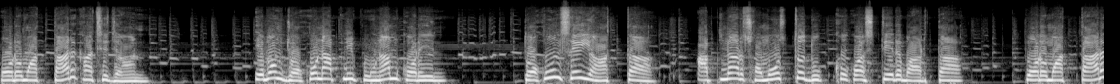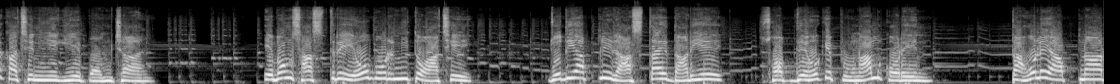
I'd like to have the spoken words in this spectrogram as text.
পরমাত্মার কাছে যান এবং যখন আপনি প্রণাম করেন, তখন সেই আত্মা আপনার সমস্ত দুঃখ, কষ্টের বার্তা পরমাত্মার কাছে নিয়ে গিয়ে পৌঁছায় এবং শাস্ত্রে এও বর্ণিত আছে, যদি আপনি রাস্তায় দাঁড়িয়ে শবদেহকে প্রণাম করেন, তাহলে আপনার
